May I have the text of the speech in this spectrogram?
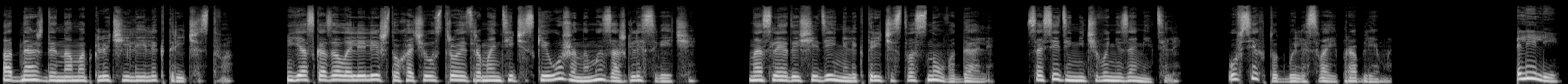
Однажды нам отключили электричество. Я сказала Лили, что хочу устроить романтический ужин, и мы зажгли свечи. На следующий день электричество снова дали. Соседи ничего не заметили. У всех тут были свои проблемы. Лили.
